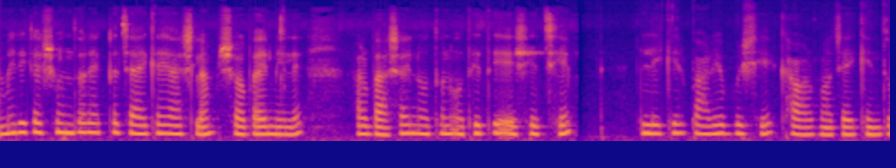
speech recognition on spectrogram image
আমেরিকার সুন্দর একটা জায়গায় আসলাম সবাই মিলে আর বাসায় নতুন অতিথি এসেছে। লেকের পাড়ে বসে খাওয়ার মজাই কিন্তু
